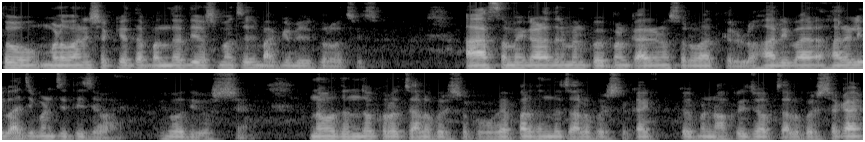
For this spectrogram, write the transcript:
તો મળવાની શક્યતા પંદર દિવસમાં છે, બાકી બિલકુલ ઓછી છે. આ સમયગાળા દરમિયાન કોઈ પણ કાર્યનો શરૂઆત કરેલો હારી હારેલી બાજી પણ જીતી જવાય. એવો દિવસ છે. નવો ધંધો કરો, ચાલુ કરી શકો. વેપાર ધંધો ચાલુ કરી શકાય, કોઈ પણ નોકરી જોબ ચાલુ કરી શકાય.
